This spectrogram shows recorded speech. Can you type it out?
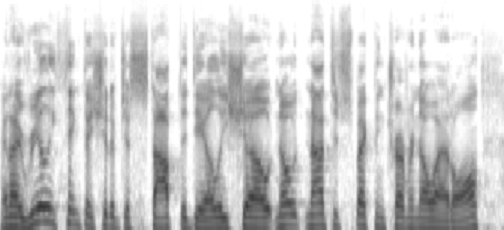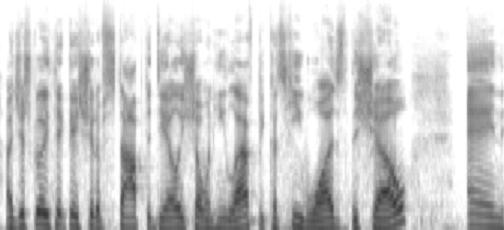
And I really think they should have just stopped the Daily Show. No, not disrespecting Trevor Noah at all. I just really think they should have stopped the Daily Show when he left because he was the show. And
